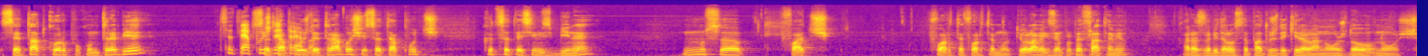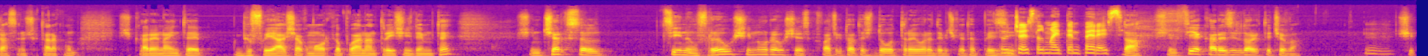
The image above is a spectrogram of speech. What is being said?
setat corpul cum trebuie, să te apuci, să de, te apuci treabă. de treabă și să te apuci cât să te simți bine, nu să faci foarte, foarte mult. Eu l-am exemplu pe frate meu, care a zlăbit de la 140 de kg la 92, 96, nu știu cât acum, și care înainte gâfâia și acum urcă poiana în 35 de minute și încerc să-l țin în frâu și nu reușesc. Face toate și două, trei ore de bicicletă pe zi. Tu încerci să-l mai temperezi. Da. Și în fiecare zi îl doare câte ceva. Mm. Și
